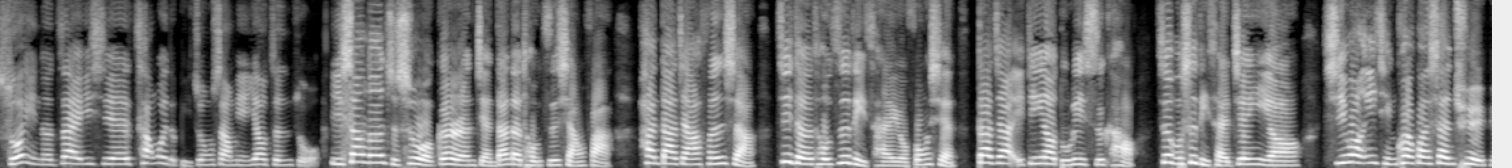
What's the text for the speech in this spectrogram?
所以呢，在一些仓位的比重上面要斟酌。以上呢，只是我个人简单的投资想法和大家分享。记得投资理财有风险，大家一定要独立思考，这不是理财建议哦。希望疫情快快散去，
